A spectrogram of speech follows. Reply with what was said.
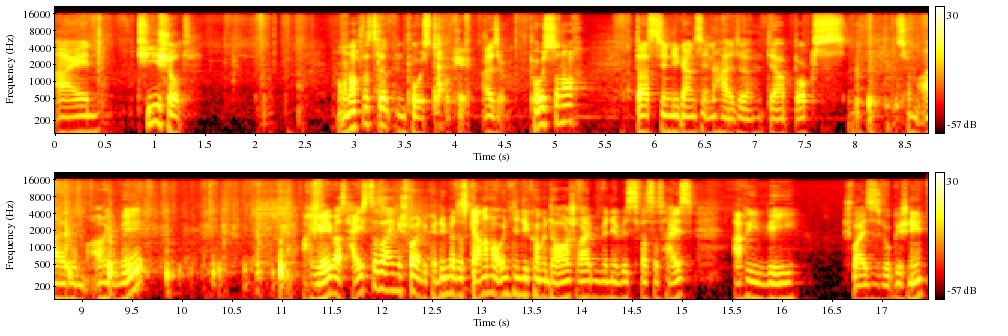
ein T-Shirt. Haben wir noch was drin? Ein Poster, okay. Also, Poster noch. Das sind die ganzen Inhalte der Box zum Album Arrivé. Arrivé, was heißt das eigentlich, Freunde? Könnt ihr mir das gerne mal unten in die Kommentare schreiben, wenn ihr wisst, was das heißt. Arrivé, ich weiß es wirklich nicht.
